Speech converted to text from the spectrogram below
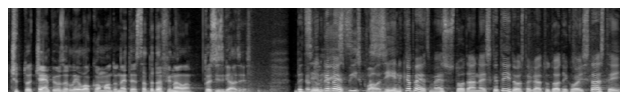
Tu čempions uzvar lielo komandu un netiesi ceturtajā finālā, tu esi izgāzies. Bet zini, kāpēc, zini, kāpēc mēs uz to tā neskatītos? Kā tu to tikko izstāstīji.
